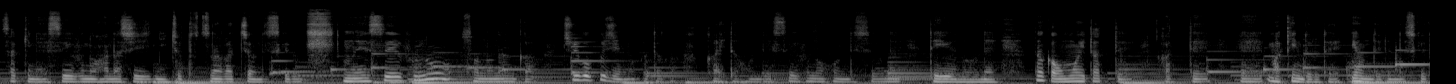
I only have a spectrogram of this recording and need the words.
さっきの SF の話にちょっとつながっちゃうんですけどその SF のそのなんか中国人の方が書いた本で SF の本ですよねっていうのをねなんか思い立って買って、えー、まあ Kindle で読んでるんですけど。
